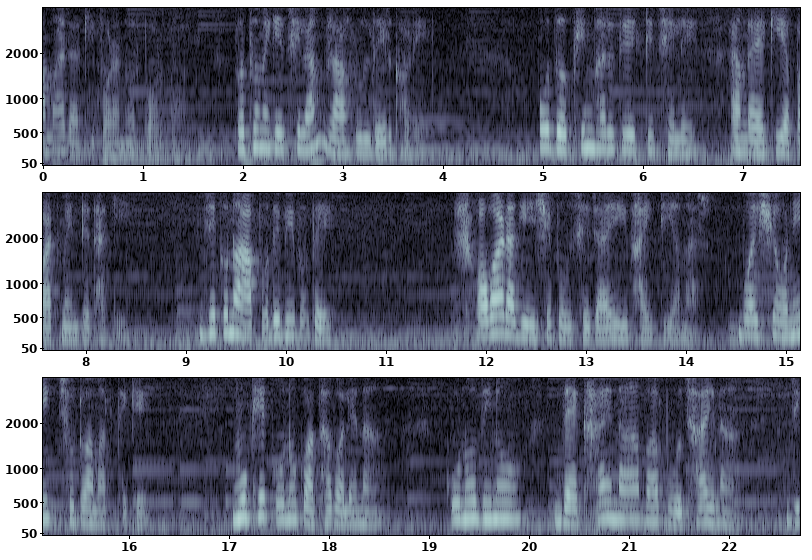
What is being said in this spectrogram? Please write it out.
আমার রাখি পরানোর পর্ব প্রথমে গেছিলাম রাহুলদের ঘরে। ও দক্ষিণ ভারতীয় একটি ছেলে, আমরা একই অ্যাপার্টমেন্টে থাকি। যে কোনো আপদে বিপদে সবার আগে এসে পৌঁছে যায় এই ভাইটি আমার। বয়সে অনেক ছোট আমার থেকে। মুখে কোনো কথা বলে না। কোনো দিনও দেখায় না বা বোঝায় না যে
